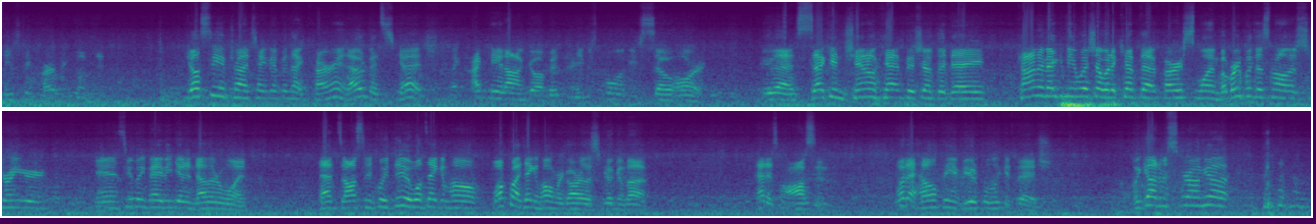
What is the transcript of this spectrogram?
He's too perfect looking. Y'all see him trying to take me up in that current? That would have been sketch. Like, I cannot go up in there. He was pulling me so hard. Look at that. Second channel catfish of the day. Kind of making me wish I would have kept that first one, but we're to put this one on the stringer and see if we can maybe get another one. That's awesome. If we do, we'll take him home. We'll probably take him home regardless to cook him up. That is awesome. What a healthy and beautiful looking fish. We got him strung up.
